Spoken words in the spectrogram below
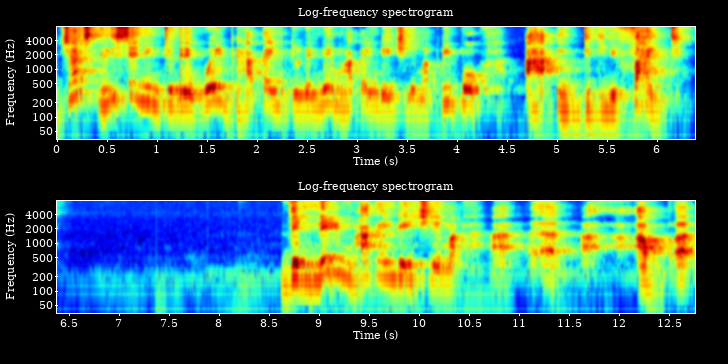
just listening to the word Hakainde, to the name Haka Hakainde Hichilema, people are indignified. The name Hakainde Hichilema uh, uh, uh, uh,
